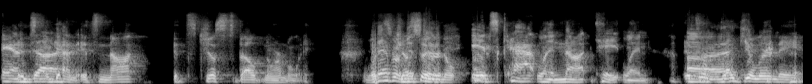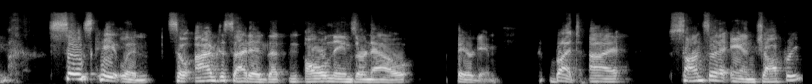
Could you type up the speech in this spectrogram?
and it's, uh, again, it's not. It's just spelled normally. Whatever, it's Mister. No- it's Catelyn, not Caitlin. It's uh, a regular name. so's Caitlin. So I've decided that all names are now fair game. But uh, Sansa and Joffrey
